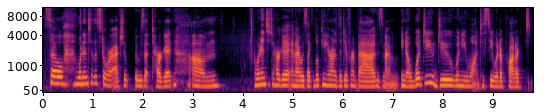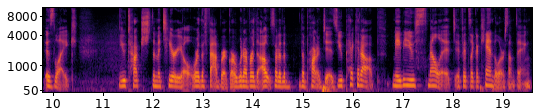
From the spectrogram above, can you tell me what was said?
So I went into the store. Actually, it was at Target. Um, went into Target and I was like looking around at the different bags. And I'm, you know, what do you do when you want to see what a product is like? You touch the material or the fabric or whatever the outside of the, the product is. You pick it up. Maybe you smell it if it's like a candle or something.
